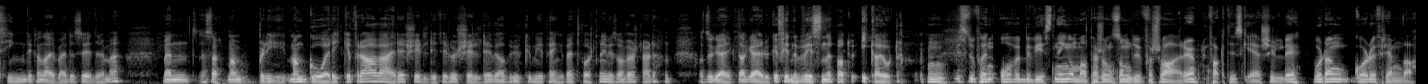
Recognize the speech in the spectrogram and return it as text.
ting det kan arbeides videre med. Men sagt, man, blir, man, går ikke fra å være skyldig til uskyldig ved å bruke mye penger på etterforskning, hvis man først er det. Altså, greier, da greier du ikke å finne bevisene på at du ikke har gjort det. Mm. Hvis du får en overbevisning om at personen som du forsvarer, faktisk er skyldig, hvordan går du frem da?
